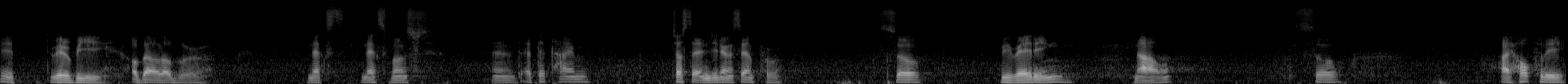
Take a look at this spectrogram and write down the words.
It will be available next next month and at that time, just engineering sample. So we're waiting now. So I hopefully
